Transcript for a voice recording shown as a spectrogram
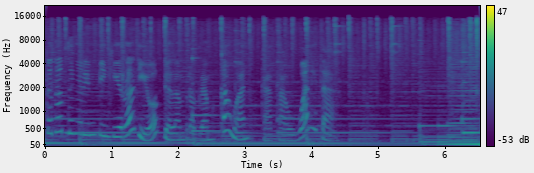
tetap dengerin Pinky Radio dalam program Kawan Kata Wanita. 105,6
